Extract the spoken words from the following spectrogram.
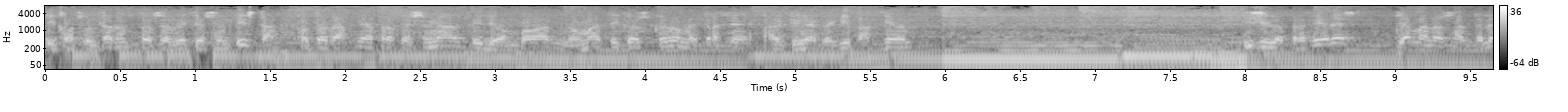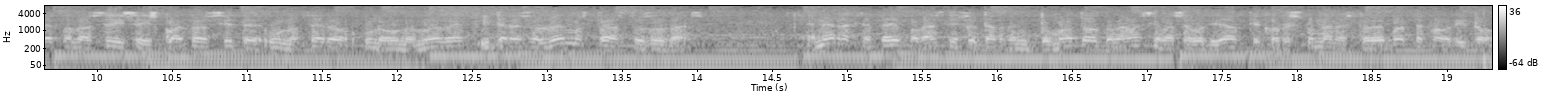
y consultar nuestros servicios en pista, fotografía profesional, video on board, neumáticos, cronometraje, alquiler de equipación. Y si lo prefieres, llámanos al teléfono 664-710-119 y te resolvemos todas tus dudas. En RGP podrás disfrutar de tu moto con la máxima seguridad que corresponde a nuestro deporte favorito.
